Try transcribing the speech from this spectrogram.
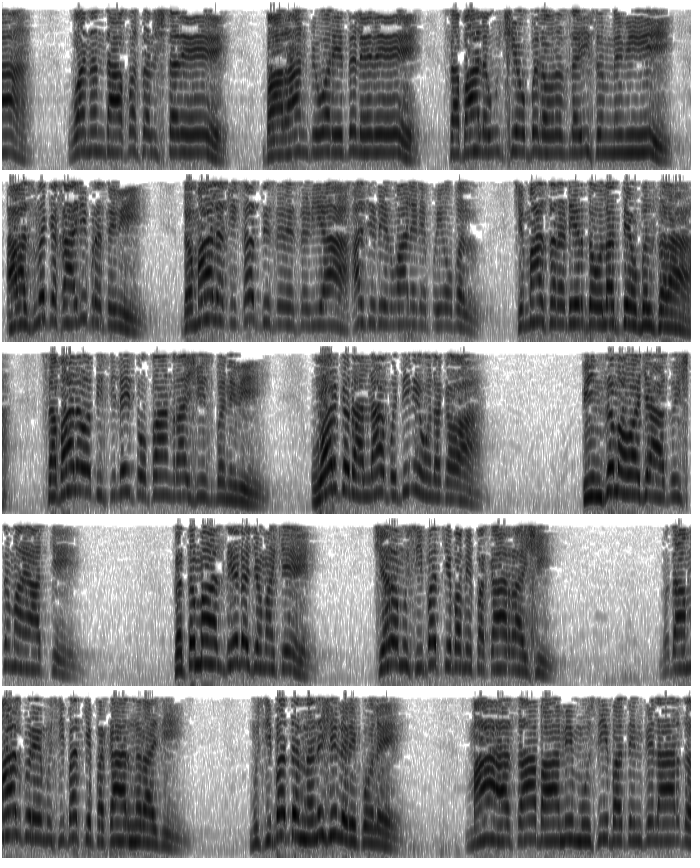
ونن دا فصل شتره باران په ورې دلې سبال اوچي او بل ورځ لای سم نوي هغه ځمکه خالی پرته وي د مال حقیقت دې سره سړیا اج ډیر والے په یو بل چې ما سره ډیر دولت دی او بل سره سباله وتی سلی طوفان راشیز بنوي ورکه د الله په دین ولګوا پنځم واجه دوشتم آیات کې کته مال دې له جمع کې چیرې مصیبت کې به مې پکار راشي نو دا مال ګره مصیبت کې پکار نه راځي مصیبت نه نشي لري کوله ما حساب امي مصیبتن فی الارض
